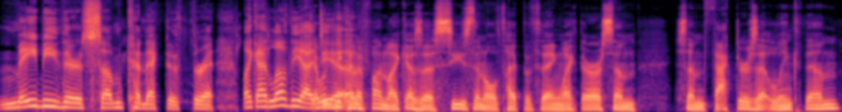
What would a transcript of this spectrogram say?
Maybe there's some connective thread. Like I love the idea It would be kind of, of fun, like as a seasonal type of thing. Like there are some some factors that link them,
